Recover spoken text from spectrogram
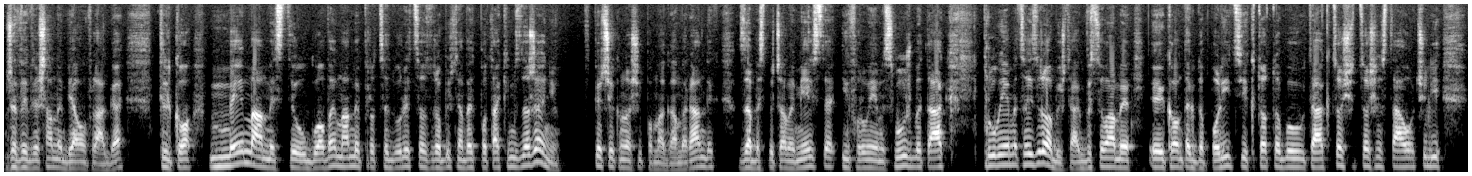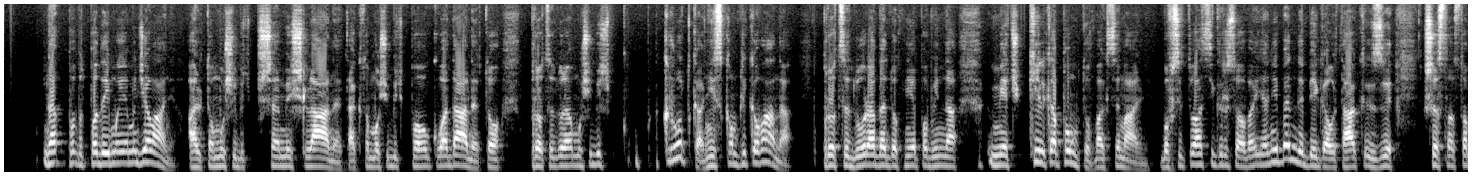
że wywieszamy białą flagę, tylko my mamy z tyłu głowę, mamy procedury, co zrobić nawet po takim zdarzeniu. W pierwszej kolejności pomagamy rannych, zabezpieczamy miejsce, informujemy służby, tak, próbujemy coś zrobić, tak, wysyłamy y, kontakt do policji, kto to był, tak, co się, co się stało, czyli podejmujemy działania, ale to musi być przemyślane, tak? to musi być poukładane, to procedura musi być krótka, nieskomplikowana. Procedura według mnie powinna mieć kilka punktów maksymalnie, bo w sytuacji kryzysowej ja nie będę biegał tak z 16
